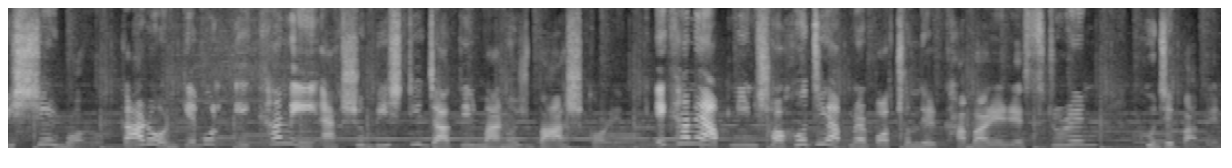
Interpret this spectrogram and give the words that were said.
বিশ্বের বড় কারণ কেবল এখানেই একশো বিশটি জাতির মানুষ বাস করেন। এখানে আপনি সহজেই আপনার পছন্দের খাবারের রেস্টুরেন্ট খুঁজে পাবেন।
